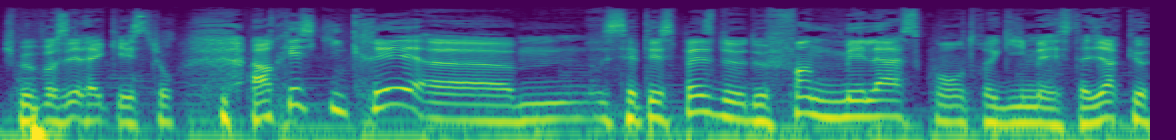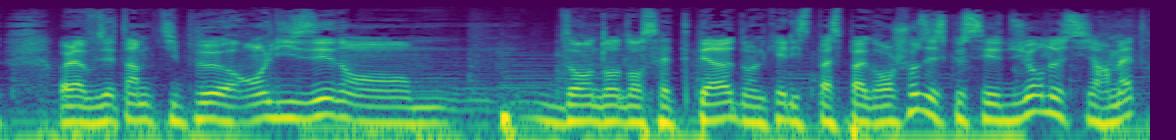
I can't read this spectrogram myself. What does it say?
Je me posais la question. Alors, qu'est-ce qui crée euh, cette espèce de, de fin de mélasse, quoi, entre guillemets? C'est-à-dire que voilà, vous êtes un petit peu enlisé dans dans, dans, dans cette période dans laquelle il se passe pas grand-chose. Est-ce que c'est dur de s'y remettre?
